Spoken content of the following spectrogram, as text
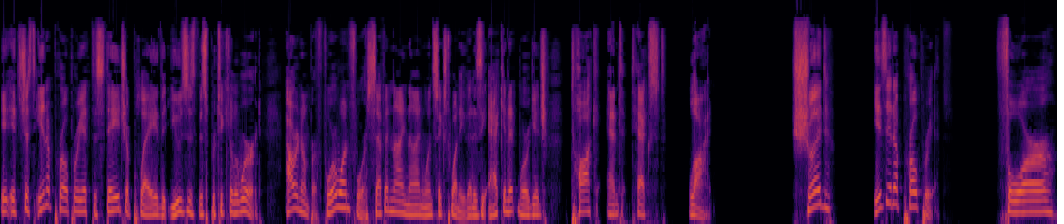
it, it's just inappropriate to stage a play that uses this particular word. Our number, 414-799-1620. That is the Accunet Mortgage talk and text line. Should, is it appropriate for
